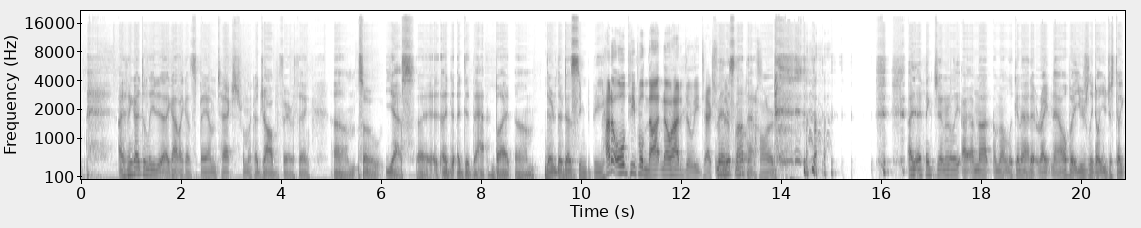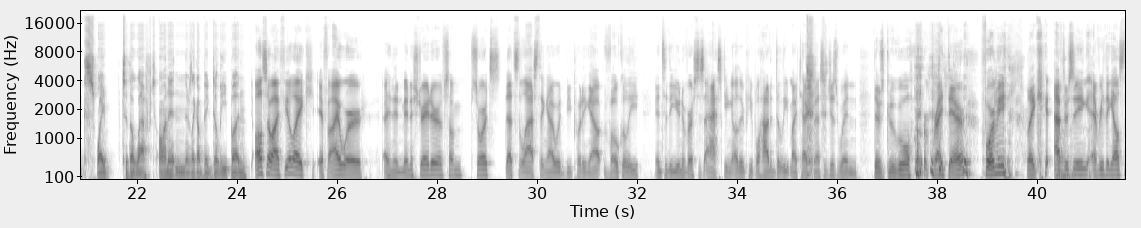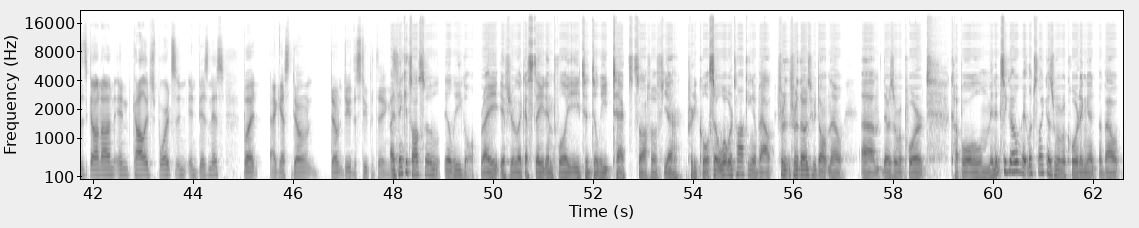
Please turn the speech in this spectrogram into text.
I think I deleted. I got like a spam text from like a job fair thing. Um, so yes, I, I, I did that. But um, there there does seem to be. How do old people not know how to delete text from Man, it's not that hard. I, I think generally I, I'm not I'm not looking at it right now, but usually don't you just like swipe to the left on it and there's like a big delete button? Also, I feel like if I were an administrator of some sorts, that's the last thing I would be putting out vocally into the universe is asking other people how to delete my text messages when there's Google right there for me. Like after Oh. seeing everything else that's gone on in college sports and in business, but I guess don't don't do the stupid things. I think it's also illegal, right? If you're like a state employee to delete texts off of, yeah, pretty cool. So what we're talking about, for for those who don't know, um, there was a report a couple minutes ago, it looks like, as we're recording it about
